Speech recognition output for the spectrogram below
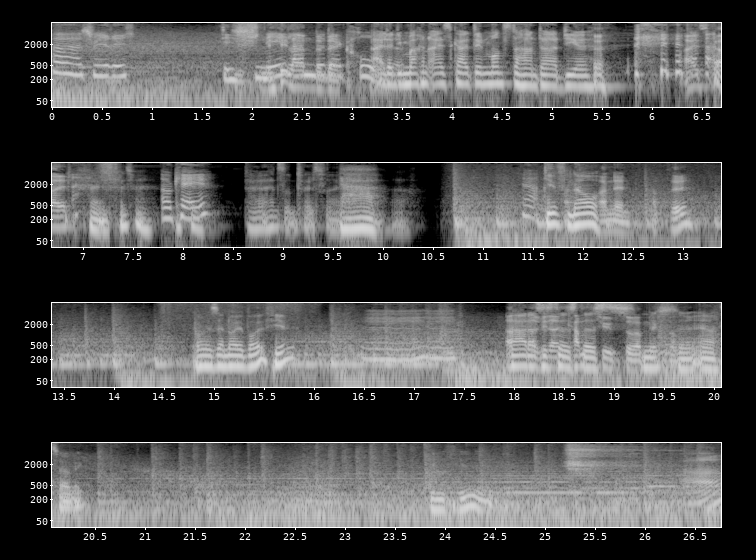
Ah, schwierig. Die Schneelande der Krone. Alter, die machen eiskalt den Monster Hunter Deal. Eiskalt. Okay. Teil 1 und Teil 2. Ja. Ja. Give now. Wann denn? April? Kommt jetzt der neue Wolf hier? Ach, Ah, das wieder ist das, das zur müsste, ja, Zerbeck. Mhm. Ja.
